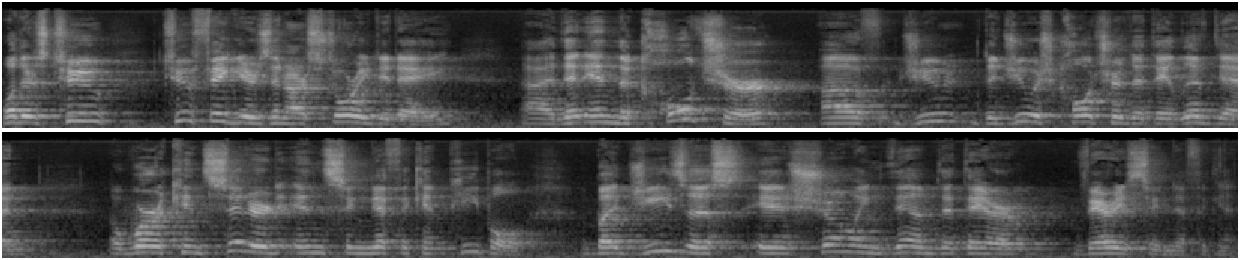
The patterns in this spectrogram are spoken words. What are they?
Well, there's two, two figures in our story today uh, that, in the culture of Jew, the Jewish culture that they lived in, uh, were considered insignificant people. But Jesus is showing them that they are very significant.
